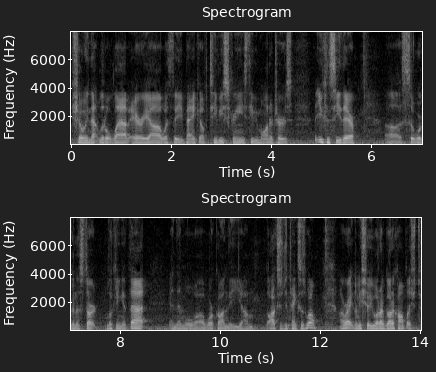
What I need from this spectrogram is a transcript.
showing that little lab area with the bank of TV screens, TV monitors that you can see there. Uh, so we're going to start looking at that and then we'll uh, work on the um, oxygen tanks as well. All right, let me show you what I've got accomplished.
